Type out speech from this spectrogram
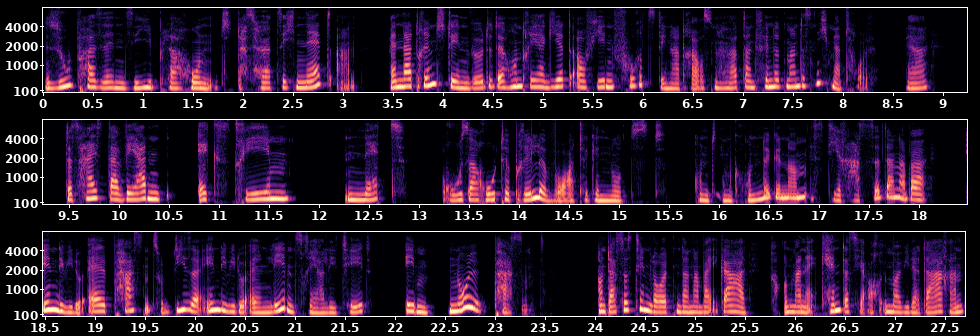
supersensibler Hund. Das hört sich nett an. Wenn da drin stehen würde, der Hund reagiert auf jeden Furz, den er draußen hört, dann findet man das nicht mehr toll. Ja. Das heißt, da werden extrem nett rosarote Brille Worte genutzt. Und im Grunde genommen ist die Rasse dann aber individuell passend zu dieser individuellen Lebensrealität eben null passend. Und das ist den Leuten dann aber egal. Und man erkennt das ja auch immer wieder daran,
